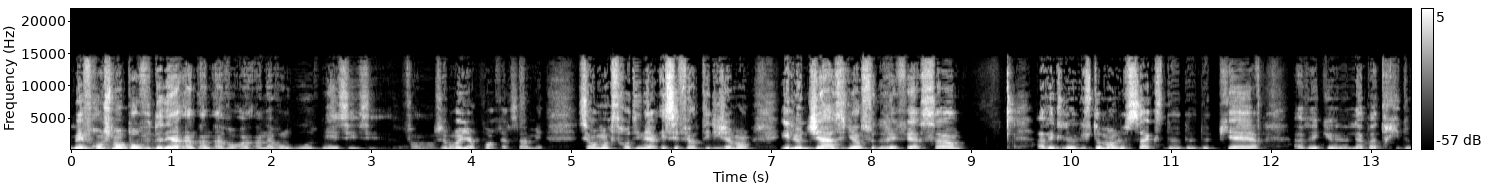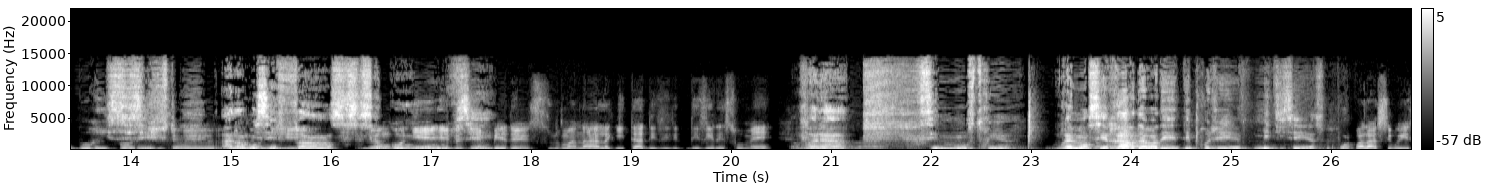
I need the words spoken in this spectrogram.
mais franchement, pour vous donner un, un, un avant-goût, mais c'est. Enfin, j'aimerais bien pouvoir faire ça, mais c'est vraiment extraordinaire. Et c'est fait intelligemment. Et le jazz vient se greffer à ça avec le, justement le sax de, de, de Pierre, avec euh, la batterie de Boris. c'est juste... Euh, ah non, mais c'est fin. Le ngoni et le djembé de Soumana, la guitare Désiré Sommet. Voilà. C'est monstrueux. Vraiment, c'est rare d'avoir des, des, projets métissés à ce point. Voilà, c'est oui,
